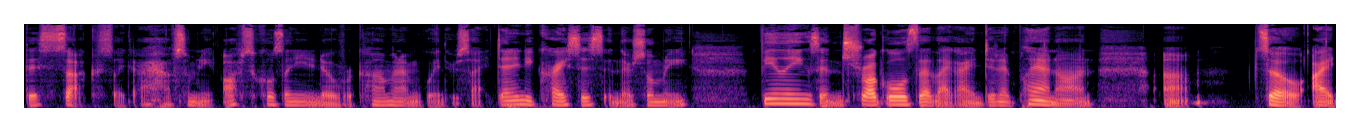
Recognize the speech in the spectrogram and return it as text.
this sucks. Like i have so many obstacles i need to overcome and i'm going through this identity crisis and there's so many feelings and struggles that like I didn't plan on. Um, so I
